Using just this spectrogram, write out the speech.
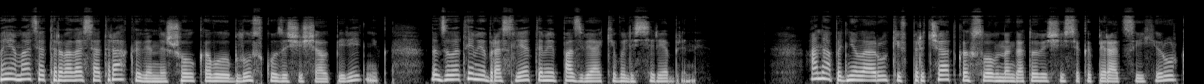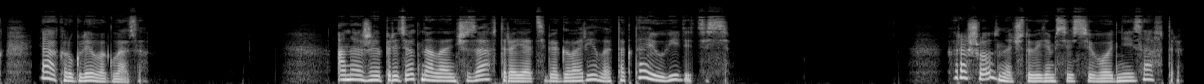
Моя мать оторвалась от раковины, шелковую блузку защищал передник, над золотыми браслетами позвякивали серебряные. Она подняла руки в перчатках, словно готовящийся к операции хирург, и округлила глаза. «Она же придет на ланч завтра, я тебе говорила, тогда и увидитесь». «Хорошо, значит, увидимся сегодня и завтра.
